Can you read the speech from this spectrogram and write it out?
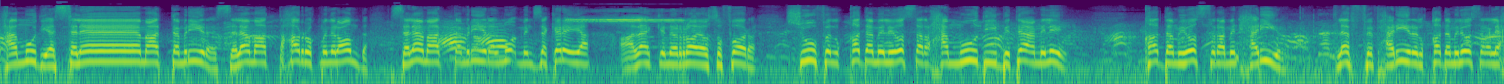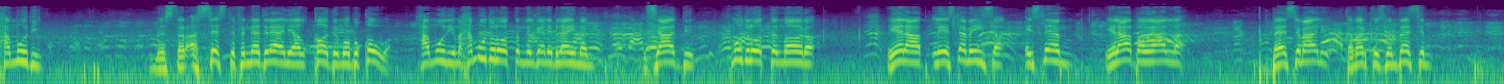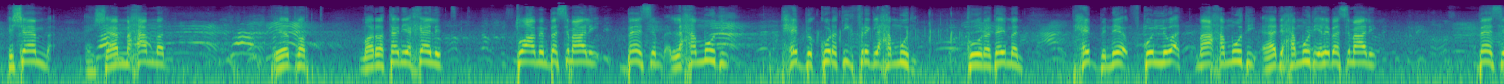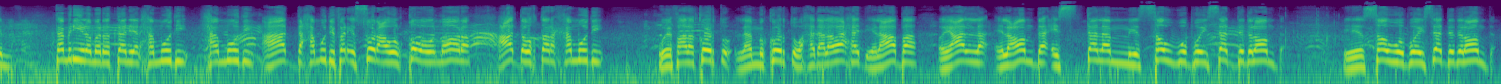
حمودي السلام على التمريره السلام على التحرك من العمدة السلام على التمريره المؤمن زكريا. لكن الراية وصفارة. شوف القدم اليسرى حمودي بتعمل إيه؟ قدم يسرى من حرير. لف في حرير القدم اليسرى لحمودي. مستر أسيست في النادي الأهلي القادم وبقوة. حمودي محمود القط من الجانب الأيمن. بس يعدي محمود القط المهارة. يلعب لإسلام عيسى. إسلام يلعبها ويعلق. باسم علي تمركز من باسم هشام. هشام محمد. يضغط. مرة تانية خالد. تقع من باسم علي. باسم لحمودي. تحب الكرة تيجي في رجل حمودي. كورة دايما تحب إن في كل وقت مع حمودي. أدي حمودي اللي باسم علي. باسم تمريرة مرة ثانية لحمودي. حمودي عدى حمودي فرق السرعة والقوة والمهارة. عدى واخترق حمودي. وقف على كورته لم كورته واحد على واحد يلعبها ويعلق. العمدة استلم يصوب ويسدد العمدة. يصوب ويسدد العمدة.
